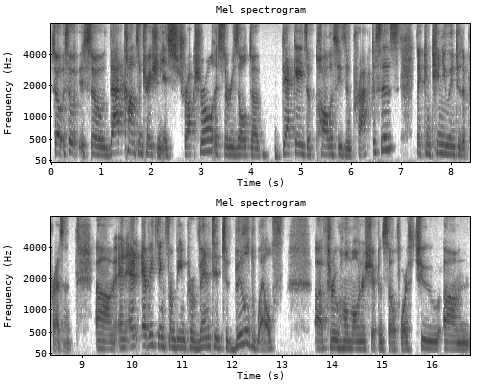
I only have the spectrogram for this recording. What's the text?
So so so that concentration is structural. It's the result of decades of policies and practices that continue into the present. Um, and, and everything from being prevented to build wealth. Uh, through home ownership and so forth, to um,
